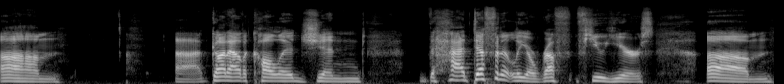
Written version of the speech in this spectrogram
Um, uh, got out of college and had definitely a rough few years. Um,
